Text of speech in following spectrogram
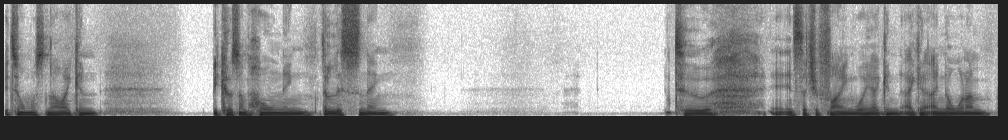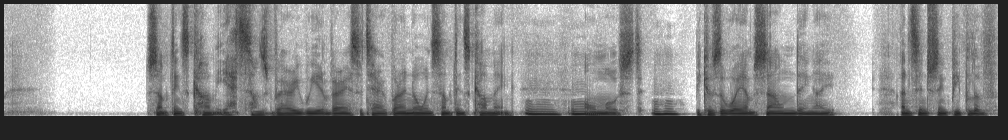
it's almost now I can because I'm honing the listening to uh, in such a fine way I can I can I know when I'm something's coming. Yeah it sounds very weird and very esoteric but I know when something's coming mm-hmm. almost mm-hmm. because the way I'm sounding I and it's interesting people have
